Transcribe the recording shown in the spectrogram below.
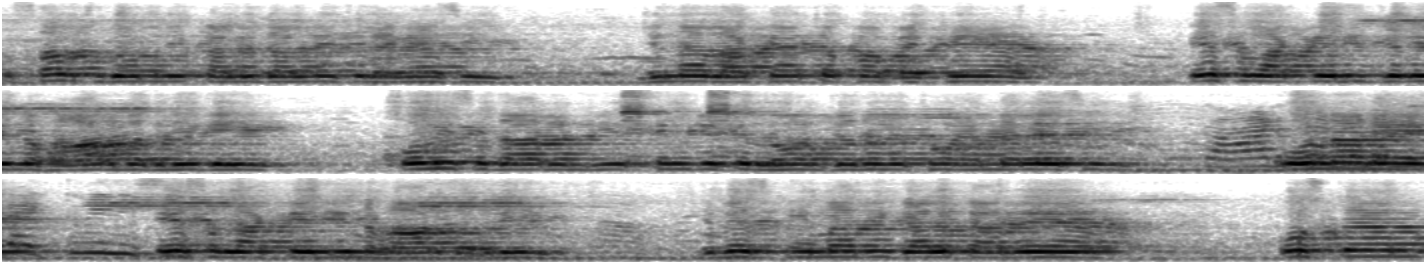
ਉਹ ਸਭ ਸ਼੍ਰੋਮਣੀ ਅਕਾਲੀ ਦਲ ਨੇ ਚਲਾਈਆਂ ਸੀ। ਜਿਨ੍ਹਾਂ ਇਲਾਕਿਆਂ 'ਚ ਆਪਾਂ ਬੈਠੇ ਆ, ਇਸ ਇਲਾਕੇ ਦੀ ਜਿਹੜੀ ਨੁਹਾਰ ਬਦਲੀ ਗਈ, ਉਹ ਵੀ ਸਰਦਾਰ ਰਣਜੀਤ ਸਿੰਘ ਜੀ ਢਿੱਲੋਂ ਜਦੋਂ ਇੱਥੋਂ ਐਮਐਲਏ ਸੀ, ਉਹਨਾਂ ਨੇ ਇਸ ਇਲਾਕੇ ਦੀ ਨੁਹਾਰ ਬਦਲੀ, ਜਿਵੇਂ ਸਕੀਮਾਂ ਦੀ ਗੱਲ ਕਰ ਰਹੇ ਆ, ਉਸ ਟਾਈਮ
